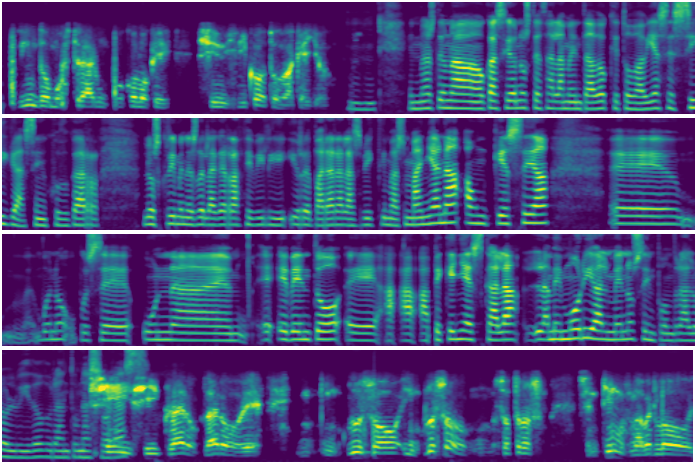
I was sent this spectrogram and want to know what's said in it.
pudiendo mostrar un poco lo que significó todo aquello. En más de una ocasión usted ha lamentado que todavía se siga sin juzgar los crímenes de la guerra civil y reparar a las víctimas. Mañana, aunque sea eh, bueno, pues eh, un eh, e-, evento a, pequeña escala, la memoria al menos se impondrá al olvido durante unas horas. Sí, sí, claro, claro. incluso, incluso nosotros sentimos no haberlo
